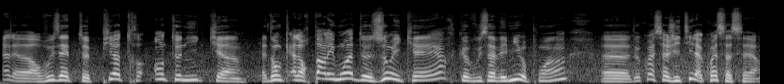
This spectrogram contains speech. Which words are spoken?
Alors, vous êtes Piotr Antonik. Donc, alors parlez-moi de Zoeker que vous avez mis au point. Euh, de quoi s'agit-il? À quoi ça sert?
